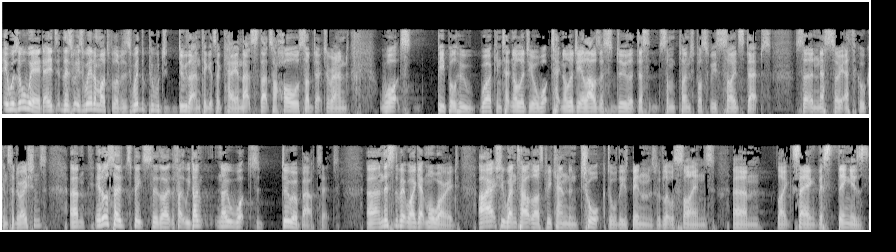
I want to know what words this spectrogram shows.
it was all weird. It, it's weird on multiple levels. It's weird that people do that and think it's okay. And that's, that's a whole subject around what people who work in technology or what technology allows us to do that does, sometimes possibly sidesteps certain necessary ethical considerations. Um, it also speaks to like, the fact that we don't know what to do about it. Uh, and this is the bit where I get more worried. I actually went out last weekend and chalked all these bins with little signs, um, like saying this thing is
